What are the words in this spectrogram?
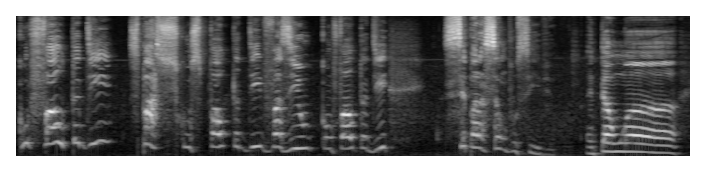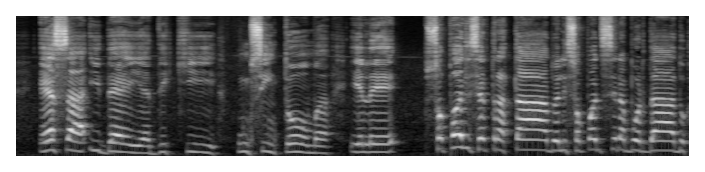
com falta de espaço, com falta de vazio, com falta de separação possível. Então, uh, essa ideia de que um sintoma ele só pode ser tratado, ele só pode ser abordado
